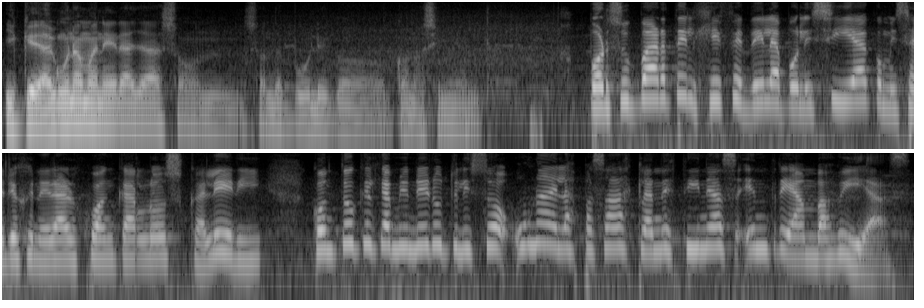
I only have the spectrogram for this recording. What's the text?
y que de alguna manera ya son, son de público conocimiento. Por su parte, el jefe de la policía, comisario general Juan Carlos Caleri, contó que el camionero utilizó una de las pasadas clandestinas entre ambas vías.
